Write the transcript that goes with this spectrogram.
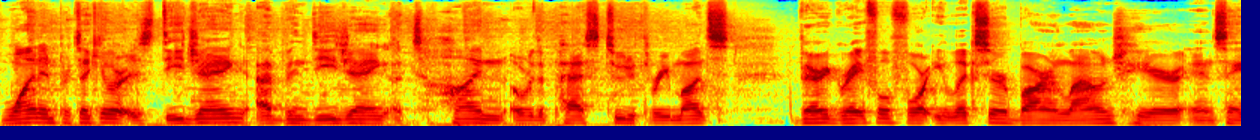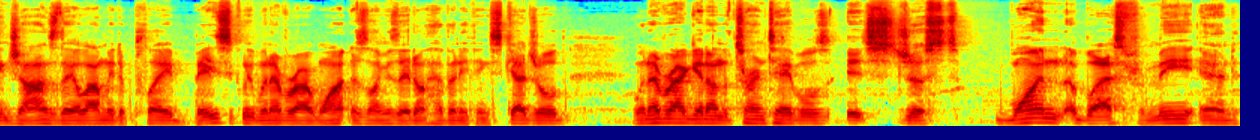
One in particular is DJing. I've been DJing a ton over the past two to three months. Very grateful for Elixir Bar and Lounge here in St. John's. They allow me to play basically whenever I want as long as they don't have anything scheduled. Whenever I get on the turntables, it's just one, a blast for me, and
